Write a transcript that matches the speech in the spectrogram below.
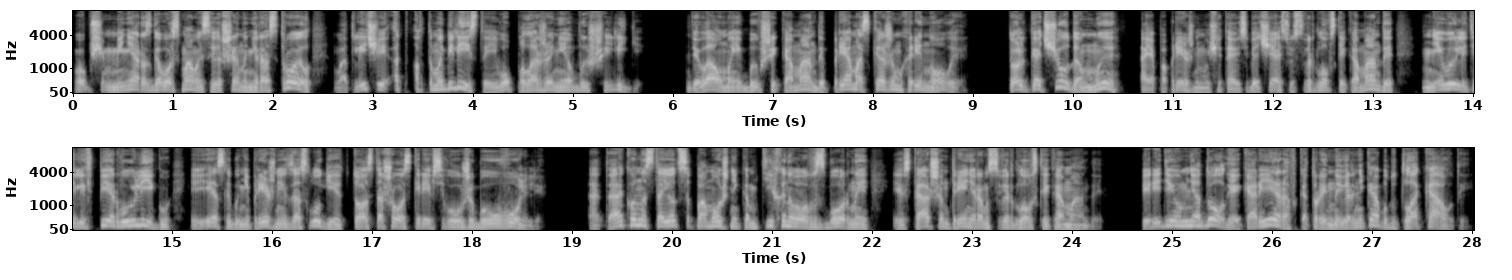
В общем, меня разговор с мамой совершенно не расстроил, в отличие от автомобилиста и его положения в высшей лиге. Дела у моей бывшей команды, прямо скажем, хреновые. Только чудом мы, а я по-прежнему считаю себя частью Свердловской команды, не вылетели в первую лигу, и если бы не прежние заслуги, то Асташова, скорее всего, уже бы уволили. А так он остается помощником Тихонова в сборной и старшим тренером Свердловской команды. Впереди у меня долгая карьера, в которой наверняка будут локауты.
